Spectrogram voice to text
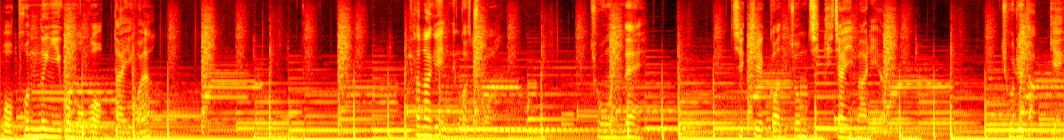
뭐 본능이고 뭐고 없다 이거야? 편하게 있는 거 좋아. 좋은데 지킬 건 좀 지키자 이 말이야. 조류답게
